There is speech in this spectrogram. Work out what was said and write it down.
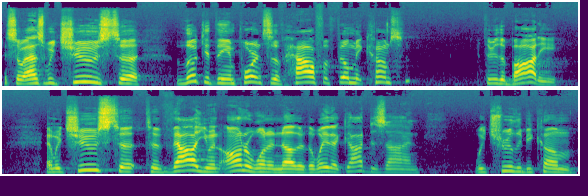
And so, as we choose to look at the importance of how fulfillment comes through the body, and we choose to, to value and honor one another the way that God designed, we truly become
